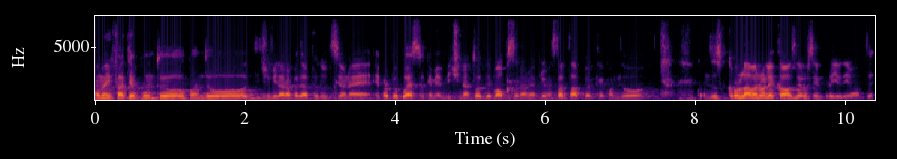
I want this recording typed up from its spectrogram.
No, ma infatti appunto quando dicevi la roba della produzione è proprio questo che mi ha avvicinato al DevOps nella mia prima startup perché quando, quando scrollavano le cose ero sempre io di notte.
